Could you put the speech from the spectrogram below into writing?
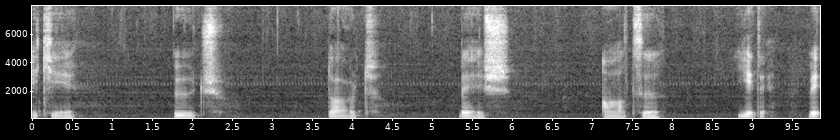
iki, üç, dört, beş, altı, yedi ve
